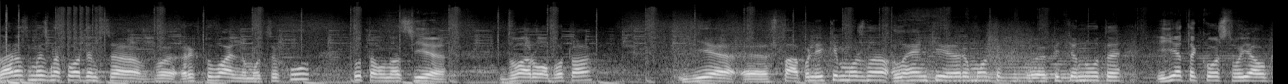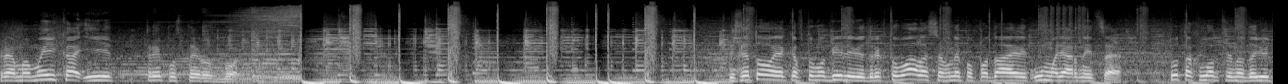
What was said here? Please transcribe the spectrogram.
Зараз ми знаходимося в рихтувальному цеху. Тут у нас є два робота, є е, стапель, яким можна легенькі ремонти е, підтягнути. І є також своя окрема мийка і три пусти розборки. Після того, як автомобілі відрихтувалися, вони попадають у малярний цех. Тут хлопці надають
